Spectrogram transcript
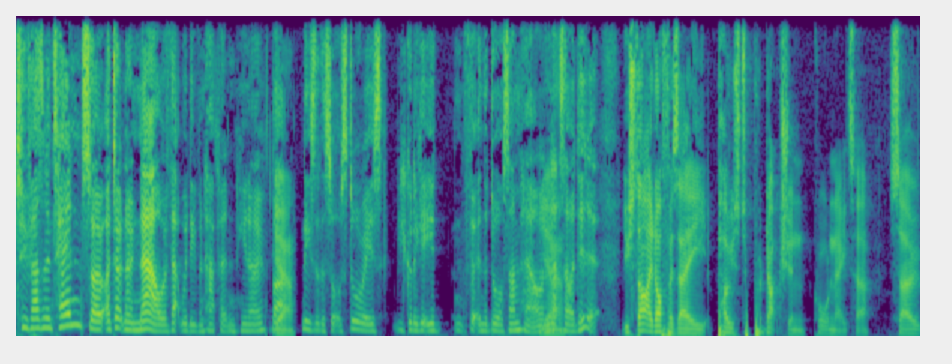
2010, so I don't know now if that would even happen, you know. But Yeah. these are the sort of stories you've got to get your foot in the door somehow, and Yeah. that's how I did it. You started off as a post production coordinator. So,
